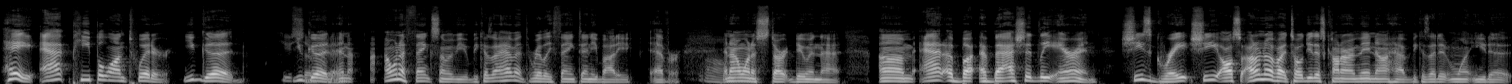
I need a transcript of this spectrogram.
hey, at people on Twitter, you good. You, you so good. And I, I want to thank some of you because I haven't really thanked anybody ever. And I want to start doing that. Um, at ab- abashedly Aaron, she's great. She also, I don't know if I told you this, Connor. I may not have because I didn't want you to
